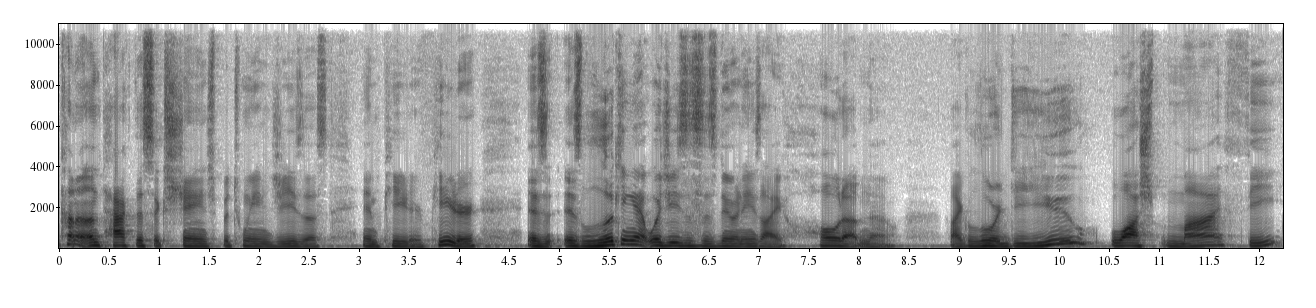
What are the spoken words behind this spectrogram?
kind of unpack this exchange between Jesus and Peter. Peter is, is looking at what Jesus is doing, he's like, Hold up, no. Like, Lord, do you wash my feet?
